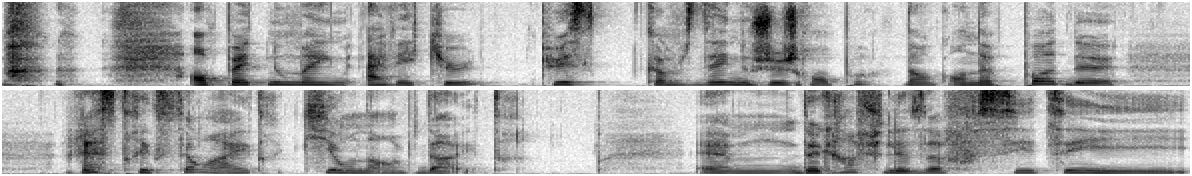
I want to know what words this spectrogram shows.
on peut être nous-mêmes avec eux, puisque, comme je disais, ils nous jugeront pas. Donc, on n'a pas de restriction à être qui on a envie d'être. de grands philosophes aussi, tu sais,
